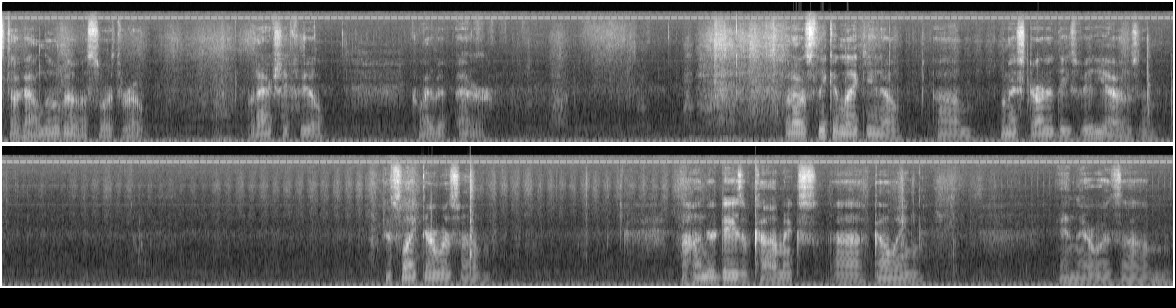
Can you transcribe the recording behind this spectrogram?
Still got a little bit of a sore throat, but I actually feel quite a bit better. But I was thinking, like, you know, um, when I started these videos, and it's like there was um, a hundred days of comics uh, going, and there was um,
